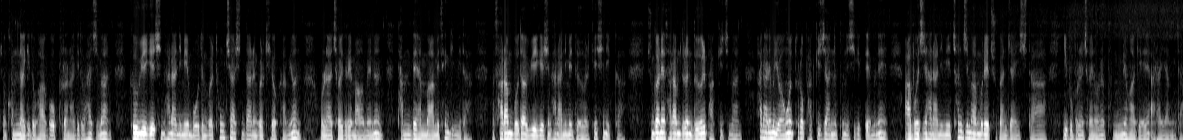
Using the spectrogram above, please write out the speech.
좀 겁나기도 하고 불안하기도 하지만 그 위에 계신 하나님이 모든 걸 통치하신다는 걸 기억하면 오늘날 저희들의 마음에는 담대한 마음이 생깁니다. 사람보다 위에 계신 하나님이 늘 계시니까 중간에 사람들은 늘 바뀌지만 하나님은 영원토록 바뀌지 않는 분이시기 때문에 아버지 하나님이 천지 만물의 주관자이시다. 이 부분을 저희는 오늘 분명하게 알아야 합니다.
